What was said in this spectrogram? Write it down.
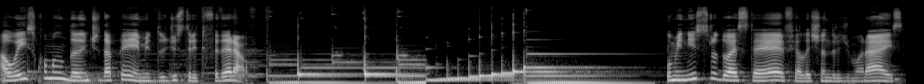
ao ex-comandante da PM do Distrito Federal. O ministro do STF, Alexandre de Moraes,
